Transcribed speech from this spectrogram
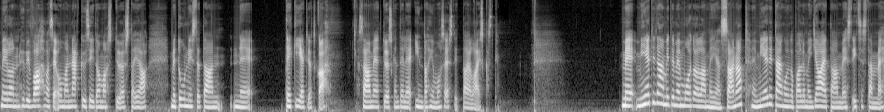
meillä on hyvin vahva se oma näky siitä omasta työstä ja me tunnistetaan ne tekijät, jotka saa meidät työskentelee intohimoisesti tai laiskasti. Me mietitään, miten me muotoillaan meidän sanat, me mietitään, kuinka paljon me jaetaan meistä itsestämme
